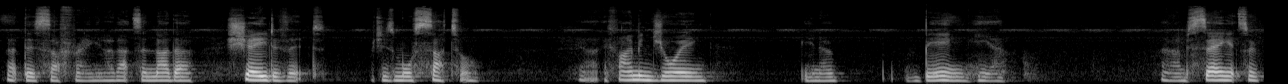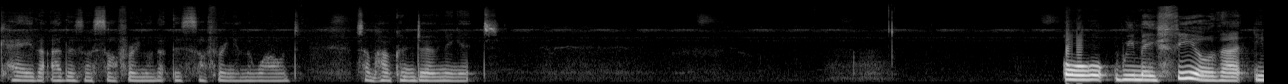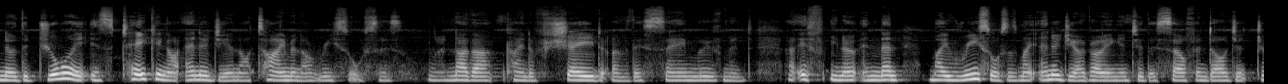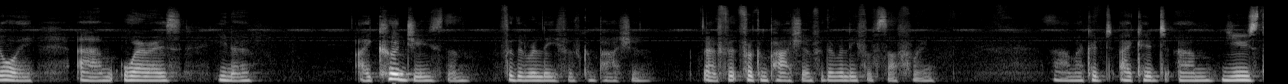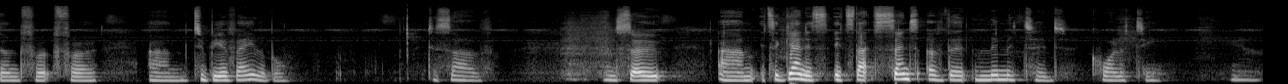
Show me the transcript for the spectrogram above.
that there's suffering. You know, that's another shade of it, which is more subtle. Yeah, if I'm enjoying, you know, being here, and I'm saying it's okay that others are suffering or that there's suffering in the world, somehow condoning it. Or we may feel that, you know, the joy is taking our energy and our time and our resources. Another kind of shade of this same movement. If you know, and then my resources, my energy are going into this self-indulgent joy, um, whereas you know, I could use them for the relief of compassion, uh, for, for, compassion, for the relief of suffering. Um, I could I could um, use them for for um, to be available, to serve, and so um, it's again it's it's that sense of the limited quality, yeah,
